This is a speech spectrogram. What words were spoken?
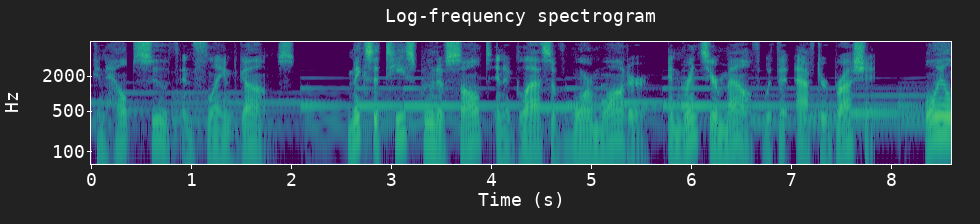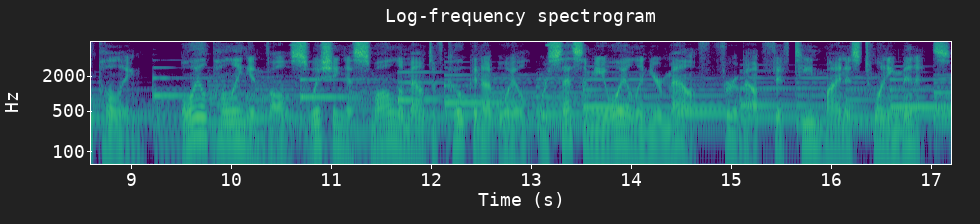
can help soothe inflamed gums. Mix a teaspoon of salt in a glass of warm water and rinse your mouth with it after brushing. Oil pulling. Oil pulling involves swishing a small amount of coconut oil or sesame oil in your mouth for about 15-20 minutes.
